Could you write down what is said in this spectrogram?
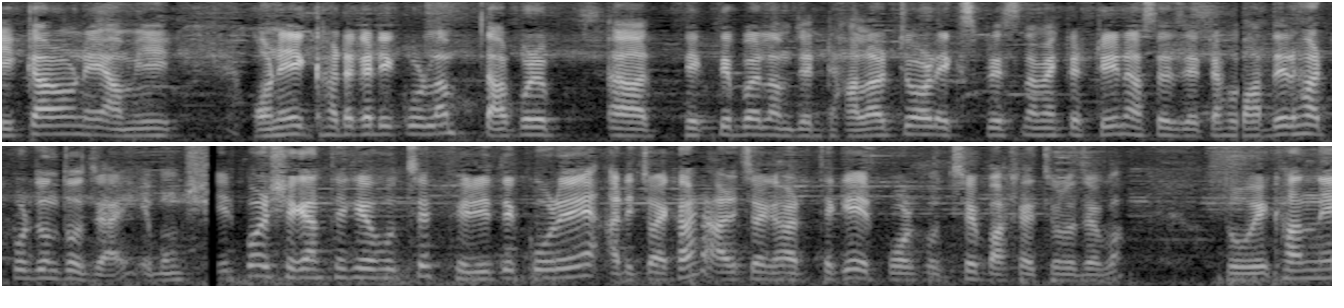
এই কারণে আমি অনেক ঘাটাঘাটি করলাম। তারপরে দেখতে পেলাম যে ঢালারচর এক্সপ্রেস নামে একটা ট্রেন আছে, যেটা বাদেরহাট পর্যন্ত যায় এবং এরপর সেখান থেকে হচ্ছে ফেরিতে করে আরিচাঘাট আরিচাঘাট থেকে এরপর হচ্ছে বাসায় চলে যাব। তো এখানে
